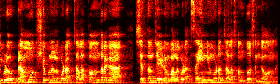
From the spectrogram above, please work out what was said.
ఇప్పుడు బ్రహ్మోక్షేపణలు కూడా చాలా తొందరగా సిద్ధం చేయడం వల్ల కూడా సైన్యం కూడా చాలా సంతోషంగా ఉంది.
